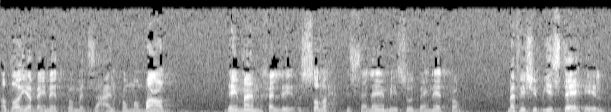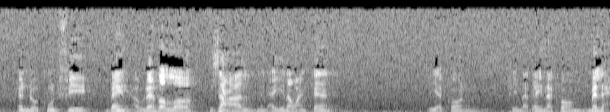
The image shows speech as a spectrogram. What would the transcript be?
قضايا بيناتكم تزعلكم من بعض. دايما خلي الصلح السلام يسود بيناتكم. ما في شيء بيستاهل إنه يكون في بين أولاد الله زعل من أي نوع كان. ليكن فيما بينكم ملح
